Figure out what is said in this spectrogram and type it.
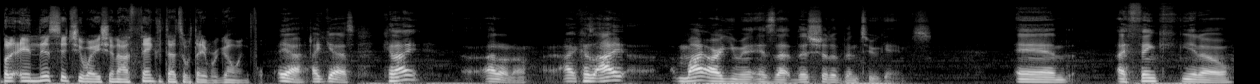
But in this situation, I think that that's what they were going for. Yeah, I guess. Can I? I don't know. Because I, I, my argument is that this should have been two games, and I think you know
